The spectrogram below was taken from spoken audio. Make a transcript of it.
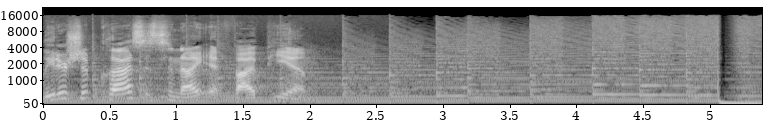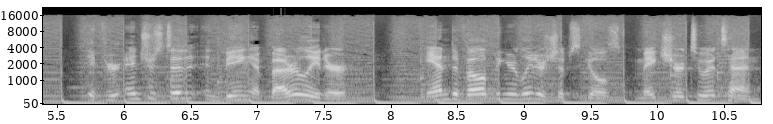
Leadership class is tonight at 5 p.m. If you're interested in being a better leader and developing your leadership skills, make sure to attend.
